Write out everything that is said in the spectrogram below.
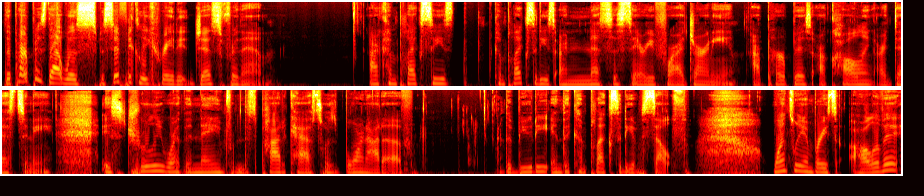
The purpose that was specifically created just for them. Our complexities complexities are necessary for our journey, our purpose, our calling, our destiny. Is truly where the name from this podcast was born out of the beauty and the complexity of self. Once we embrace all of it,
